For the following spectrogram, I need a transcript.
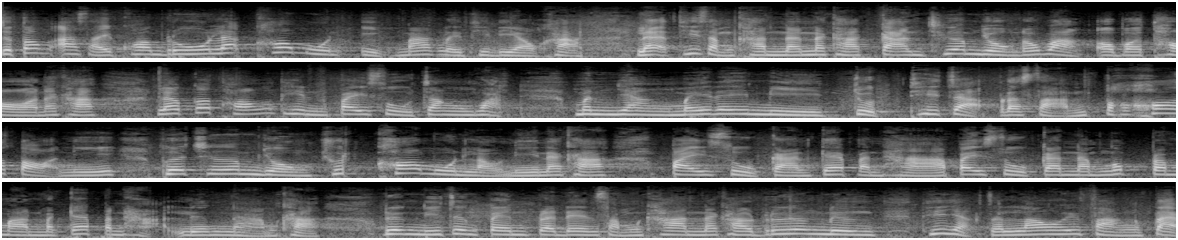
จะต้องอาศัยความรู้และข้อมูลอีกมากเลยทีเดียวค่ะ และที่สำคัญนั้นนะคะการเชื่อมโยงระหว่างอบทนะคะ แล้วก็ท้องถิ่นไปสู่จังหวัด มันยังไม่ได้มีจุดที่จะประสานต่อข้อต่อนี้ เพื่อเชื่อมโยงชุดข้อมูลเหล่านี้นะคะ ไปสู่การแก้ปัญหา ไปสู่การนำงบประมาณมาแก้ปัญหาเรื่องน้ำค่ะ เรื่องนี้จึงเป็นประเด็นสำคัญนะคะ เรื่องหนึ่งที่อยากจะเล่าให้ฟัง แต่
